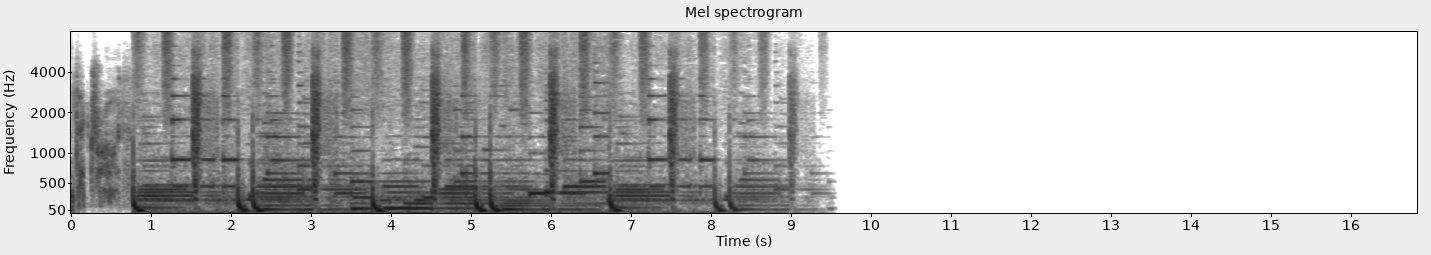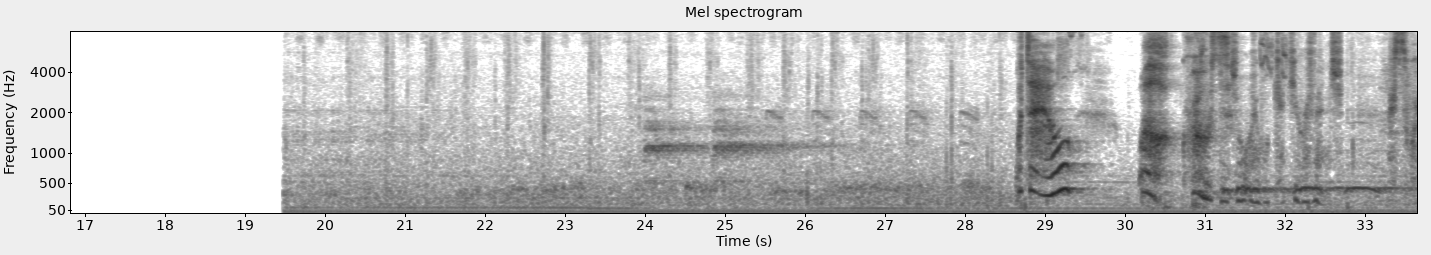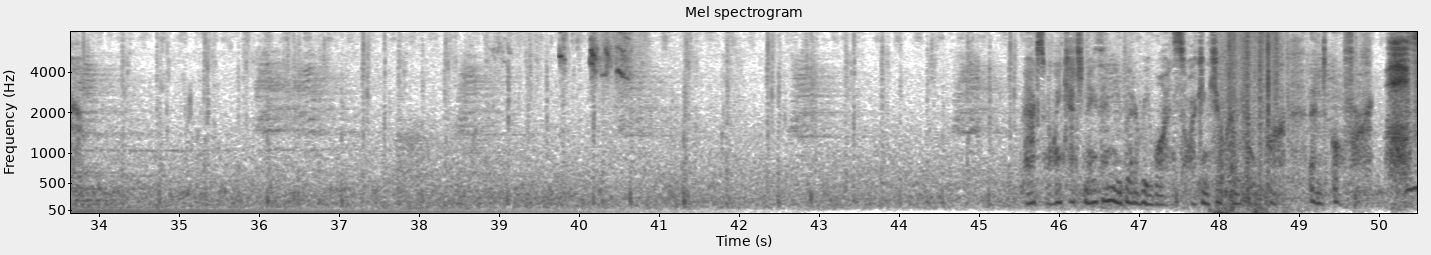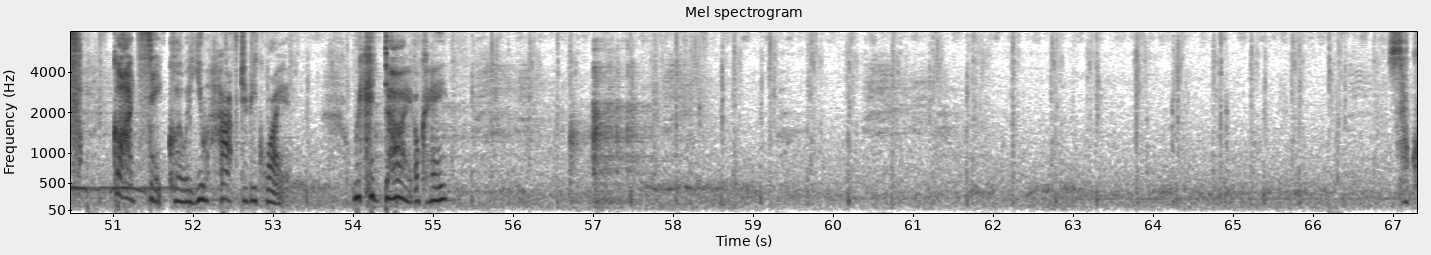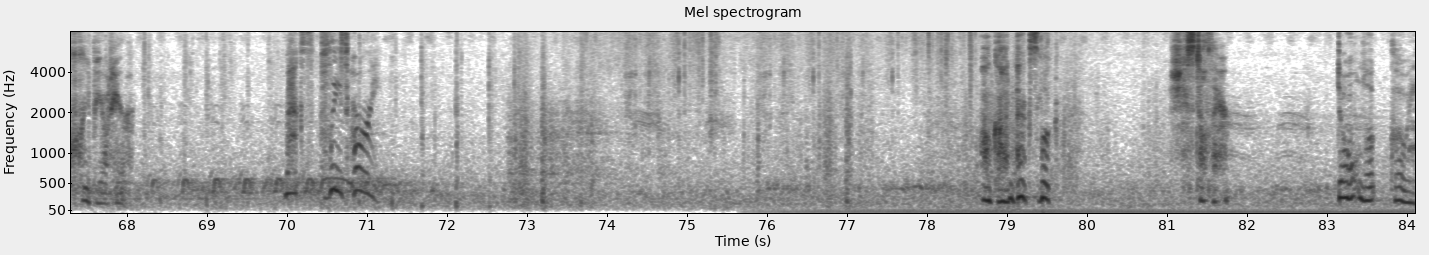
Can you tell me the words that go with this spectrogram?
the truth. Can kill him over and over. Oh, for God's sake, Chloe, you have to be quiet. We could die, okay? So creepy out here. Max, please hurry! Oh god, Max, look. She's still there. Don't look, Chloe.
